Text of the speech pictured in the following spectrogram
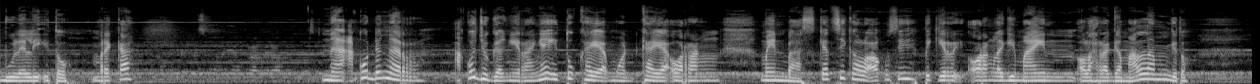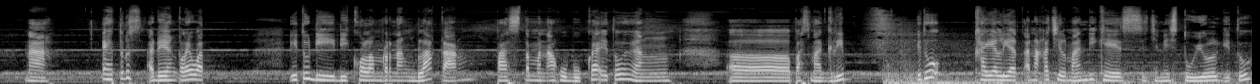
Bu Leli itu. Mereka Nah, aku dengar aku juga ngiranya itu kayak mod kayak orang main basket sih kalau aku sih pikir orang lagi main olahraga malam gitu. Nah, eh terus ada yang kelewat. itu di di kolam renang belakang pas temen aku buka itu yang eh, pas maghrib itu kayak lihat anak kecil mandi kayak sejenis tuyul gitu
